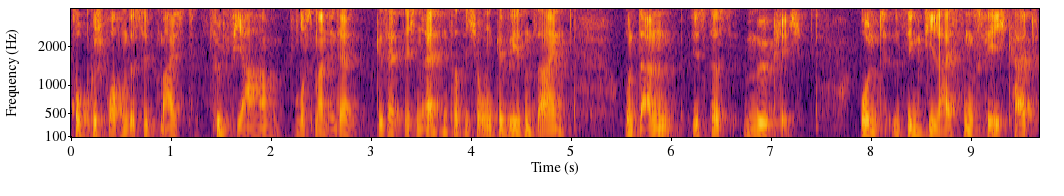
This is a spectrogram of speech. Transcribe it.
Grob gesprochen, das sind meist fünf Jahre, muss man in der gesetzlichen Rentenversicherung gewesen sein. Und dann ist das möglich. Und sinkt die Leistungsfähigkeit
